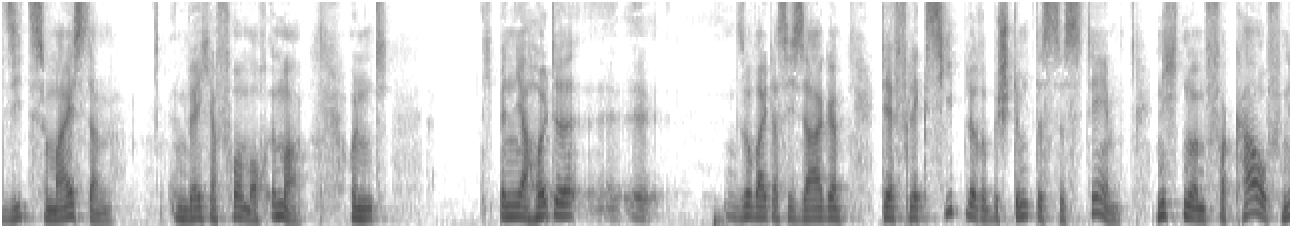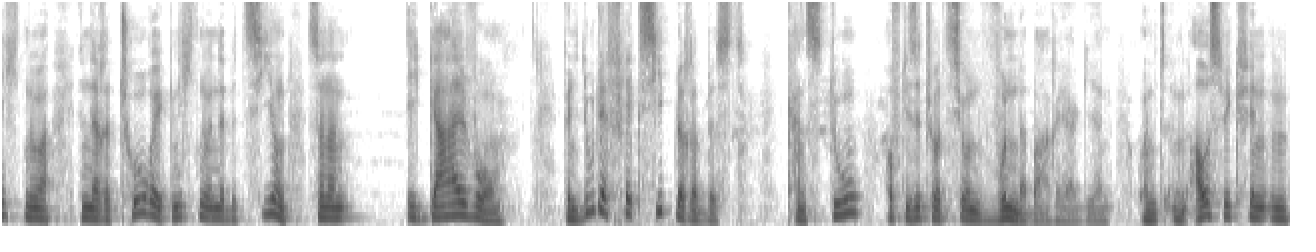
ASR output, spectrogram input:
sie zu meistern, in welcher Form auch immer. Und ich bin ja heute äh, so weit, dass ich sage, der flexiblere bestimmt das System. Nicht nur im Verkauf, nicht nur in der Rhetorik, nicht nur in der Beziehung, sondern egal wo. Wenn du der flexiblere bist, kannst du auf die Situation wunderbar reagieren und einen Ausweg finden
